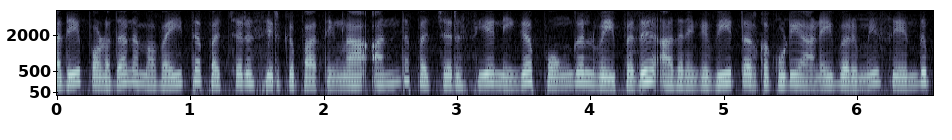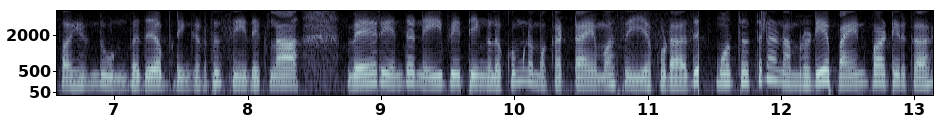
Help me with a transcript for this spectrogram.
அதே போல் தான் நம்ம வைத்த பச்சரிசி இருக்குது பார்த்தீங்களா அந்த பச்சரிசியை நீங்கள் பொங்கல் வைப்பது அதை நீங்கள் வீட்டில் இருக்கக்கூடிய அனைவருமே சேர்ந்து பகிர்ந்து உண்பது அப்படிங்கிறத செய்துக்கலாம். வேறு எந்த நெய்வேத்தியங்களுக்கும் நம்ம கட்டாயமாக செய்யக்கூடாது. மொத்தத்தில் நம்மளுடைய பயன்பாட்டிற்காக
